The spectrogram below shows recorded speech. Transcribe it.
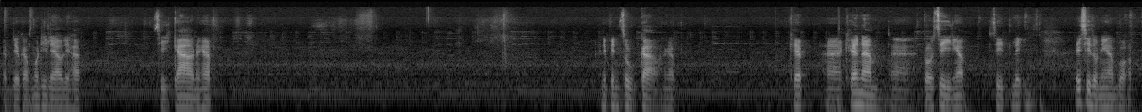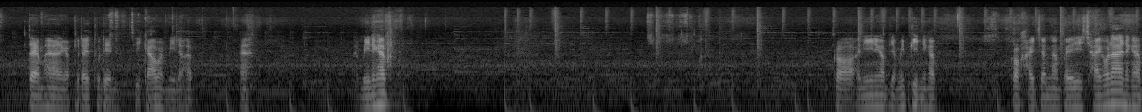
แบบเดียวกับงวดที่แล้วเลยครับ 49 นะครับอันนี้เป็นสูตรเก่านะครับแค่อ่าแค่นำอ่าตัว4นะครับสีเลขเลข4ตัวนี้ครับบวกกับแต้ม5นะครับจะได้ตัวเด่น49แบบนี้แล้วครับ บบนี้นะครับ ก็อันนี้นะครับยังไม่ผิดนะครับ ก็ใครจะนำไปใช้ก็ได้นะครับ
